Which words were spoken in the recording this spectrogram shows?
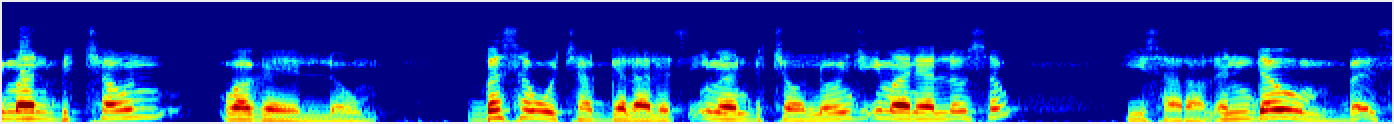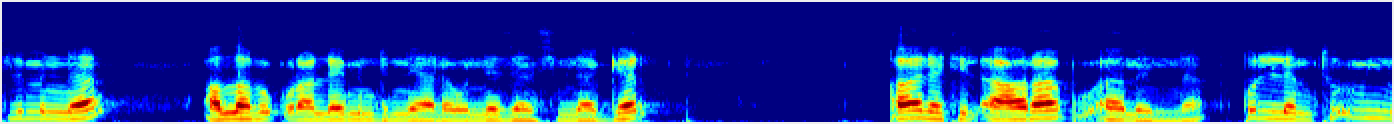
ኢማን ብቻውን ዋጋ የለውም። በሰዎች አገላለጽ ኢማን ብቻውን ነው እንጂ ኢማን ያለው ሰው ይሰራል። እንደውም በእስልምና አላህ በቁርአን ላይ ምንድን ያለው? እነዚያን ሲናገር ቃለት ልአዕራቡ አመና ቁል ለም ትእሚኑ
